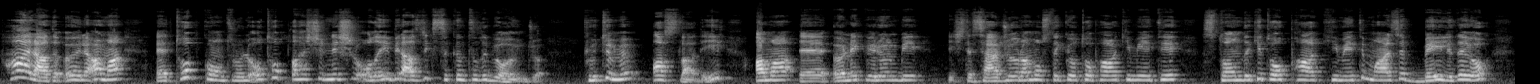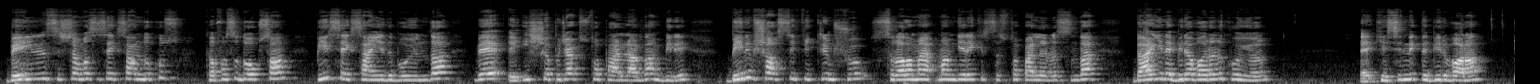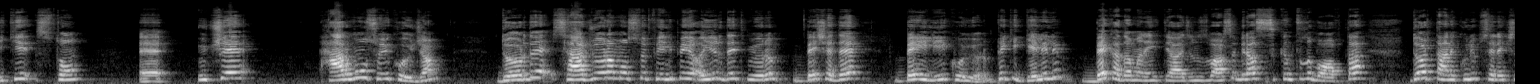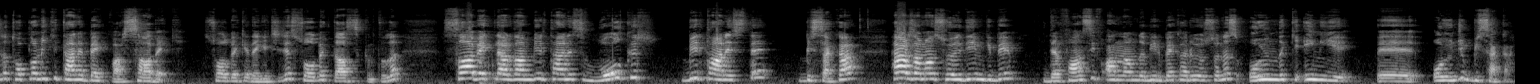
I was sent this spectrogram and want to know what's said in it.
Hala da öyle ama e, top kontrolü, o topla haşır neşir olayı birazcık sıkıntılı bir oyuncu. Kötü mü? Asla değil. Ama e, örnek veriyorum bir işte Sergio Ramos'taki o top hakimiyeti, Stone'daki top hakimiyeti maalesef Bailey'de yok. Bailey'nin sıçraması 89, kafası 90, 1.87 boyunda ve e, iş yapacak stoperlerden biri. Benim şahsi fikrim şu, sıralama yapmam gerekirse stoperler arasında ben yine 1'e Varan'ı koyuyorum. E, kesinlikle bir Varan, 2 Stone, e, 3'e Hermoso'yu koyacağım. 4'e Sergio Ramos ve Felipe'yi ayırt etmiyorum. 5'e de Bailey'i koyuyorum. Peki gelelim bek adamına ihtiyacınız varsa biraz sıkıntılı bu hafta. 4 tane kulüp seleksiyonda toplam 2 tane bek var. Sağ bek. Sol beke de geçeceğiz. Sol bek daha sıkıntılı. Sağ beklerden bir tanesi Walker, bir tanesi de Bisaka. Her zaman söylediğim gibi defansif anlamda bir bek arıyorsanız oyundaki en iyi e, oyuncu Bisaka.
